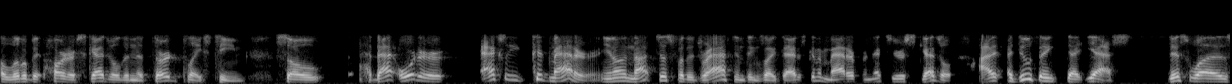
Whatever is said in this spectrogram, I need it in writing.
a, a little bit harder schedule than the third place team. So that order actually could matter. You know, not just for the draft and things like that. It's going to matter for next year's schedule. I, I do think that yes, this was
